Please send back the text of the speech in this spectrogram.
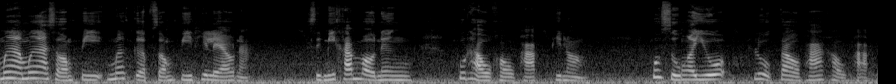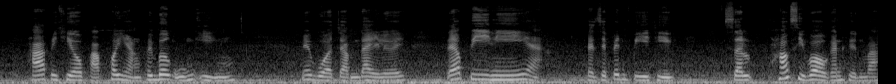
เมื่อเมื่อสองปีเมื่อเกือบสองปีที่แล้วนะสิมีคำบอกหนึ่งผู้เฒ่าเขาพับพี่น้อง ผู้สูงอายุลูกเต้าพาเขาพับพาไปเที่ยวพับเพราะอย่างไปเบิ่งอุ๋งอิงแม่บัวจำได้เลย แล้วปีนี้อะก็จะเป็นปีที่เฮาสิบอกกันขึ้นว่า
